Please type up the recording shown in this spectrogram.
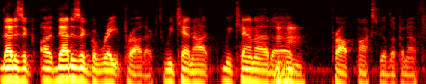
That is a uh, that is a great product. We cannot we cannot uh, Mm-hmm. Prop Moxfield up enough.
